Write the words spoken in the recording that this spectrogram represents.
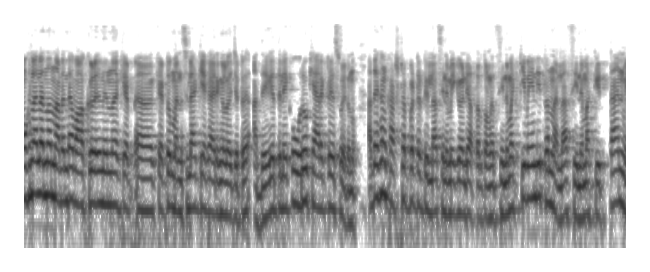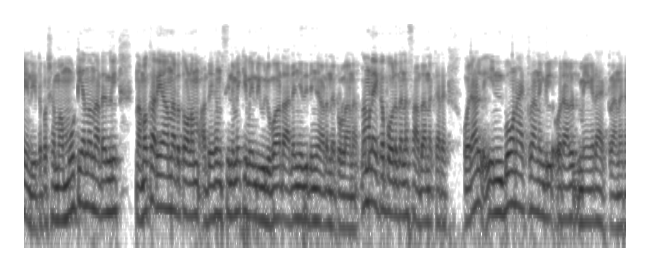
മോഹൻലാൽ എന്ന നടന്റെ വാക്കുകളിൽ നിന്ന് കേട്ട് മനസ്സിലാക്കിയ കാര്യങ്ങൾ വെച്ചിട്ട് അദ്ദേഹത്തിലേക്ക് ഓരോ ക്യാരക്ടേഴ്സ് വരുന്നു. അദ്ദേഹം കഷ്ടപ്പെട്ടിട്ടില്ല സിനിമയ്ക്ക് വേണ്ടി അത്രത്തോളം. സിനിമയ്ക്ക് വേണ്ടിയിട്ടെന്നല്ല സിനിമ കിട്ടാൻ വേണ്ടിയിട്ട്. പക്ഷേ മമ്മൂട്ടി എന്ന നടനിൽ നമുക്കറിയാവുന്നിടത്തോളം അദ്ദേഹം സിനിമയ്ക്ക് വേണ്ടി ഒരുപാട് അലഞ്ഞു തിരിഞ്ഞ് നടന്നിട്ടുള്ളതാണ്. നമ്മളെയൊക്കെ പോലെ തന്നെ സാധാരണക്കാരൻ. ഒരാൾ ഇൻബോൺ ആക്ടറാണെങ്കിൽ ഒരാൾ മെയ്ഡ് ആക്ടറാണ്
